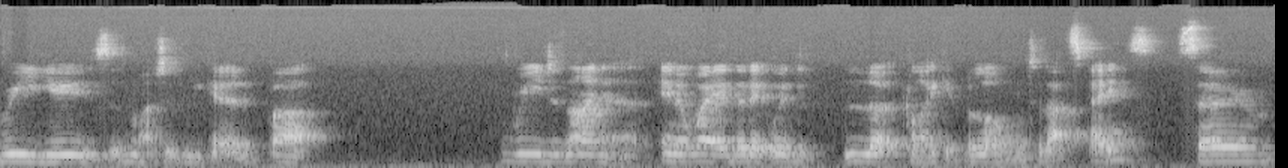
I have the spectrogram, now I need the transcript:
reuse as much as we could, but redesign it in a way that it would look like it belonged to that space. So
